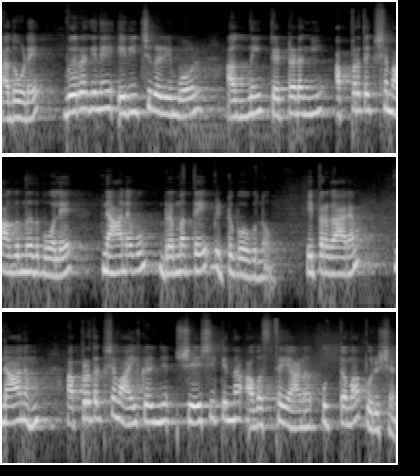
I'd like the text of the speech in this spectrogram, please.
അതോടെ വിറകിനെ എരിച്ചു കഴിയുമ്പോൾ അഗ്നി കെട്ടടങ്ങി അപ്രത്യക്ഷമാകുന്നത് പോലെ ജ്ഞാനവും ബ്രഹ്മത്തെ വിട്ടുപോകുന്നു. ഇപ്രകാരം ജ്ഞാനം അപ്രത്യക്ഷമായി കഴിഞ്ഞ് ശേഷിക്കുന്ന അവസ്ഥയാണ് ഉത്തമ പുരുഷൻ.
